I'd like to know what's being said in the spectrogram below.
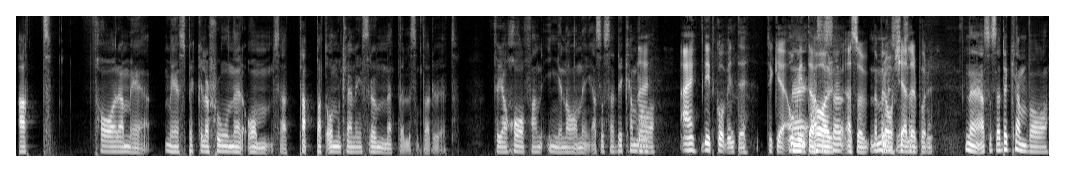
att fara med, med spekulationer om så här, tappat omklädningsrummet eller sånt där, du vet. För jag har fan ingen aning. Alltså, så här, det kan Nej. vara... Nej, dit går vi inte, tycker jag. Om Nej, vi inte alltså, har så- alltså, men bra liksom källor på det. Nej, alltså så här, det kan vara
